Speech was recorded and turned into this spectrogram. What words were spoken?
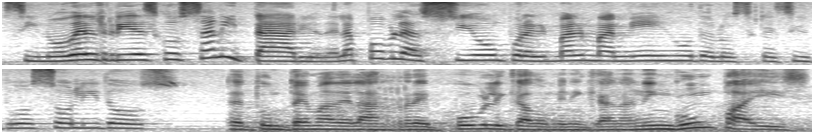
sino del riesgo sanitario de la población por el mal manejo de los residuos sólidos. Este es un tema de la República Dominicana. Ningún país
